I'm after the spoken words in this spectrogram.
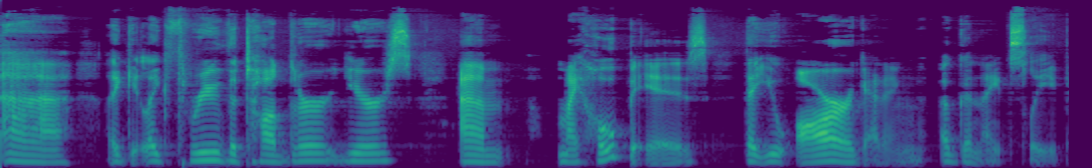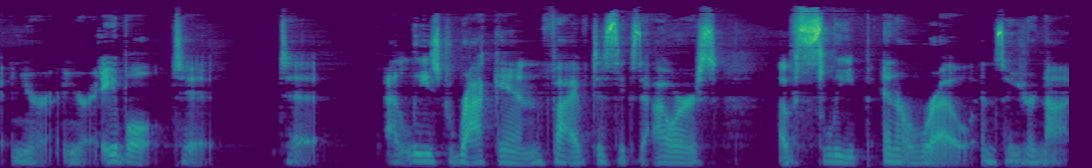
uh like like through the toddler years um my hope is that you are getting a good night's sleep and you're you're able to to at least rack in 5 to 6 hours of sleep in a row and so you're not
